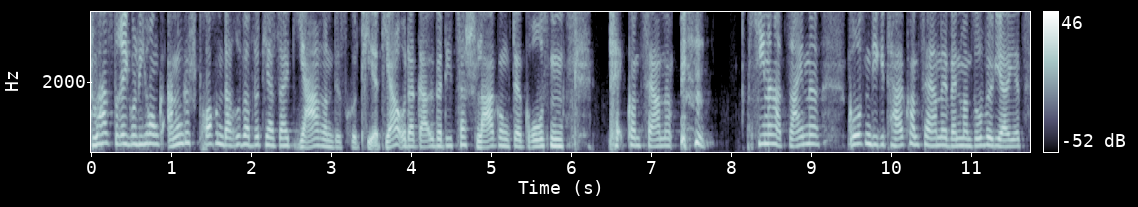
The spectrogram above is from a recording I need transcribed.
Du hast Regulierung angesprochen. Darüber wird ja seit Jahren diskutiert, ja, oder gar über die Zerschlagung der großen Tech-Konzerne China hat seine großen Digitalkonzerne, wenn man so will, ja jetzt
